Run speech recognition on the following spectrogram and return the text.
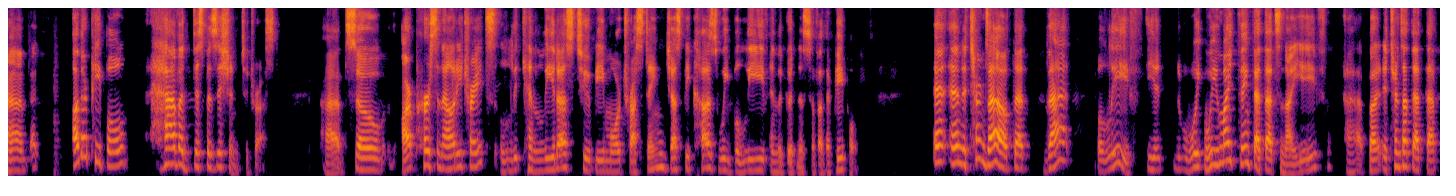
Um, uh, other people have a disposition to trust. Uh, so our personality traits le- can lead us to be more trusting just because we believe in the goodness of other people. And, and it turns out that that belief, it, we, we might think that that's naive, uh, but it turns out that that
